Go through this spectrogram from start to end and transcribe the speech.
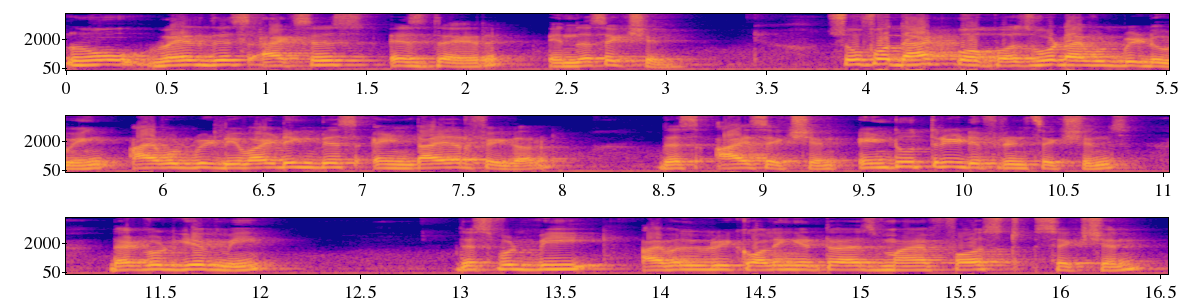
know where this axis is there in the section. So for that purpose what I would be doing I would be dividing this entire figure this I section into three different sections that would give me this would be I will be calling it as my first section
